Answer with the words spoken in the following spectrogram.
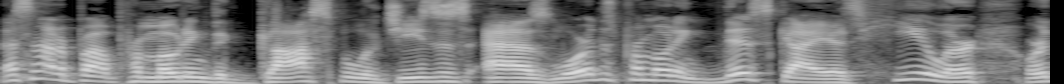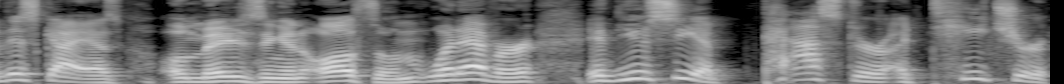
That's not about promoting the gospel of Jesus as Lord. That's promoting this guy as healer or this guy as amazing and awesome, whatever. If you see a pastor, a teacher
